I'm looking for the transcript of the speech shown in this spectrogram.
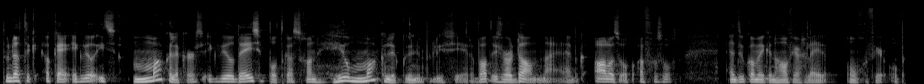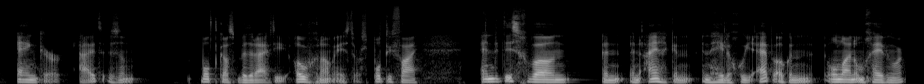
Toen dacht ik, oké, ik wil iets makkelijkers. Ik wil deze podcast gewoon heel makkelijk kunnen publiceren. Wat is er dan? Nou, daar heb ik alles op afgezocht. En toen kwam ik een half jaar geleden ongeveer op Anchor uit. Is een podcastbedrijf die overgenomen is door Spotify. En dit is gewoon een, een eigenlijk een, een hele goede app. Ook een online omgeving hoor.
